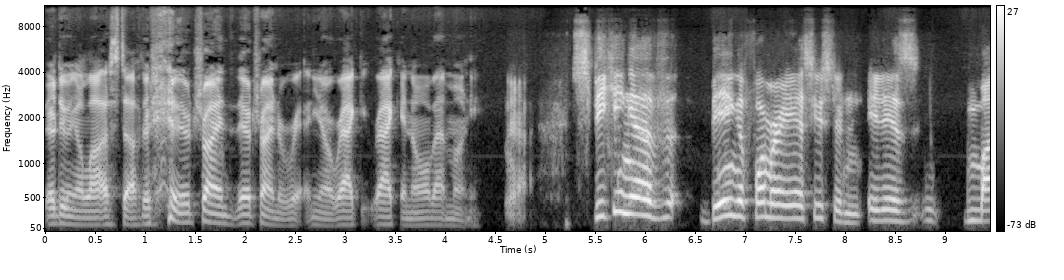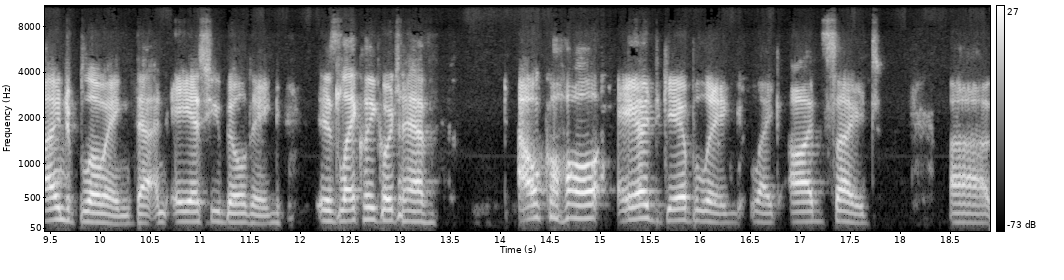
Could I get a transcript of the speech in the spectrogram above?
they're doing a lot of stuff. They're they're trying they're trying to you know rack rack in all that money. Yeah. Speaking of being a former ASU student, it is mind blowing that an ASU building is likely going to have alcohol and gambling like on site. Uh,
